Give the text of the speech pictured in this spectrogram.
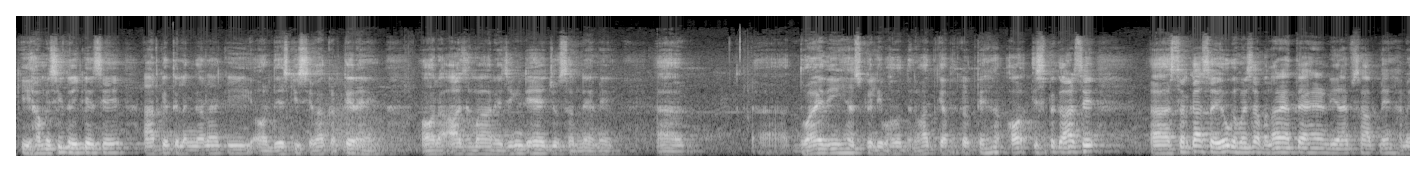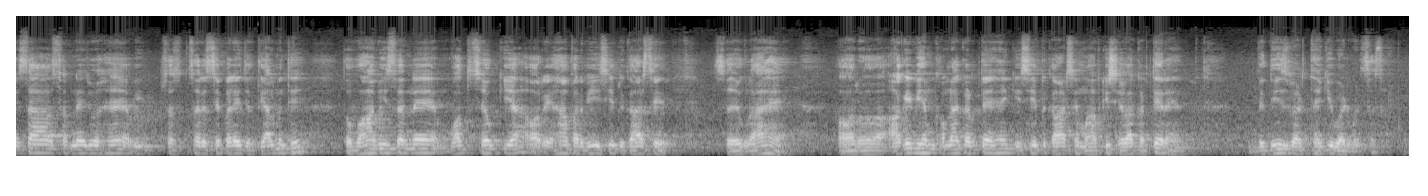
कि हम इसी तरीके से आपके तेलंगाना की और देश की सेवा करते रहें। और आज हमारा रेजिंग डे है जो सर ने हमें दुआएँ दी हैं, उसके लिए बहुत धन्यवाद ज्ञापित करते हैं। और इस प्रकार से सर का सहयोग हमेशा बना रहता है एनडीआरएफ साहब में। हमेशा सर ने जो है, अभी सर इससे पहले जगतियाल में थे तो वहाँ भी सर ने बहुत सहयोग किया और यहाँ पर भी इसी प्रकार से सहयोग रहा है। और आगे भी हम कामना करते हैं कि इसी प्रकार से हम आपकी सेवा करते रहें। With this word, thank you very much, sir.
